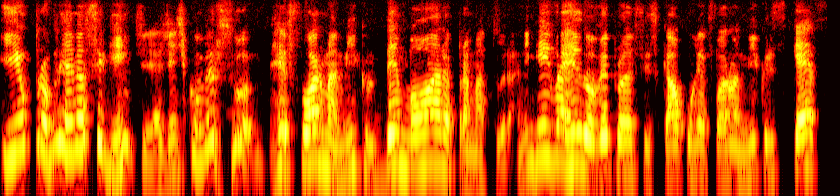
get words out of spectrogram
e o problema é o seguinte: a gente conversou, reforma micro demora para maturar. Ninguém vai resolver problema fiscal com reforma micro, esquece.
